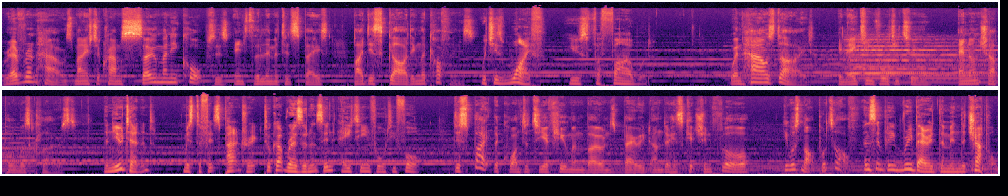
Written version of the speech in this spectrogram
Reverend Howes managed to cram so many corpses into the limited space by discarding the coffins. which his wife used for firewood. When Howes died in 1842, Enon Chapel was closed. The new tenant, Mr. Fitzpatrick, took up residence in 1844. Despite the quantity of human bones buried under his kitchen floor, he was not put off. and simply reburied them in the chapel,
